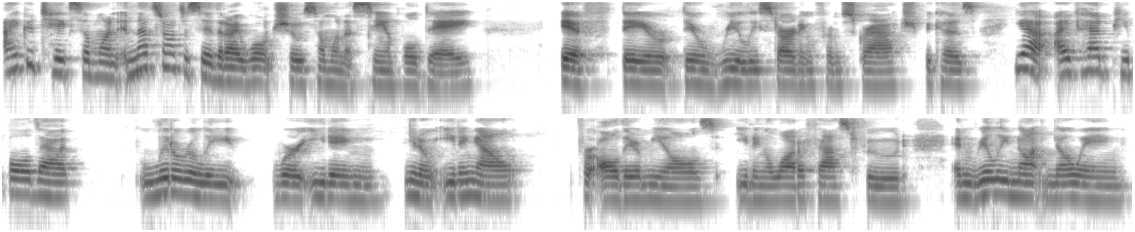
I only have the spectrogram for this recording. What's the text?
i could take someone and that's not to say that i won't show someone a sample day if they're they're really starting from scratch because yeah i've had people that literally were eating, you know, eating out for all their meals, eating a lot of fast food, and really not knowing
